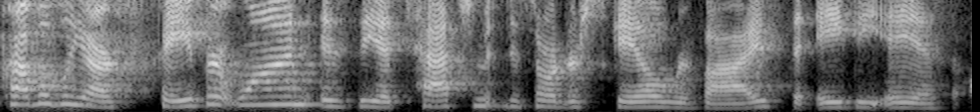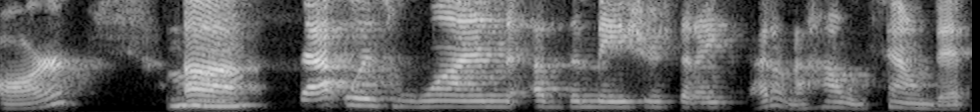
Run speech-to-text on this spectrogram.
Probably our favorite one is the Attachment Disorder Scale Revised, the ADASR. Mhm. Uh, that was one of the measures that I, I don't know how we found it,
